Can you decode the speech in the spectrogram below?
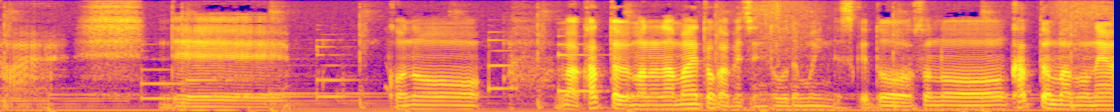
はい、でこのまあ勝った馬の名前とか別にどうでもいいんですけどその勝った馬のね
